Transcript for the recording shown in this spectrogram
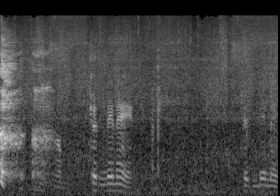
Um, Couldn't be me. Couldn't be me.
